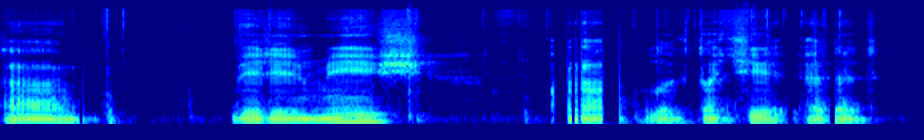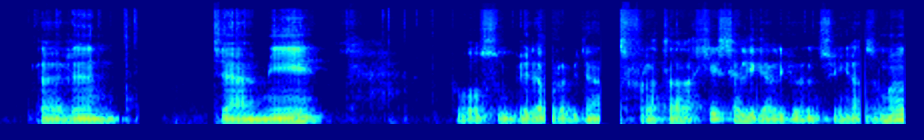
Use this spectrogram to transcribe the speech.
Ə, verilmiş aralıqdakı ədədlərin cəmi bu olsun belə bura bir dənə sıfır ataq ki, səliqəli görünsün yazımız.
